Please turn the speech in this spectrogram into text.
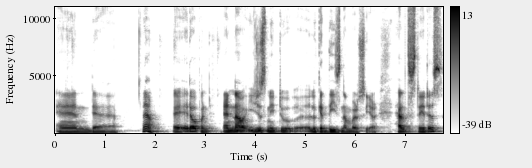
And uh, yeah, it opened. And now you just need to uh, look at these numbers here. Health status,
